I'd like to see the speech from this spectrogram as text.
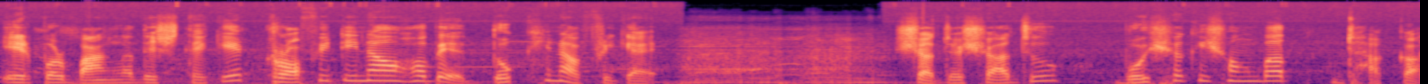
এরপর বাংলাদেশ থেকে ট্রফিটি নেওয়া হবে দক্ষিণ আফ্রিকায়। সাজা সাজু বৈশাখী সংবাদ ঢাকা।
